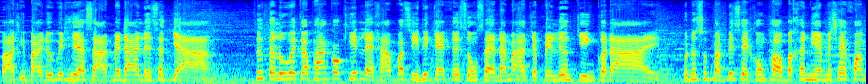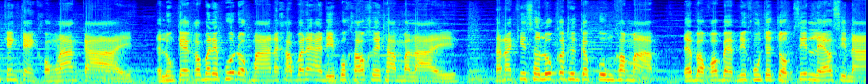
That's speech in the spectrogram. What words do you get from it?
ก็อธิบายด้วยวิทยาศาสตร์ไม่ได้เลยสักอย่าง ซึ่งตาลูเวกพังก็คิดแหละครับว่าสิ่งที่แกเคยสงสัยนั้นมันอาจจะเป็นเรื่องจริงก็ได้ คุณสมบัติพิเศษของเผ่าบัคเนียไม่ใช่ความแข็งแกร่งของร่างกาย แต่ลุงแกก็ไม่ได้พูดออกมานะครับว่าในอดีตพวกเขาเคยทำอะไรทานาคิสรุกก็ถึงกับกุมขมับและบอกว่าแบบนี้คงจะจบสิ้นแล้วสินะ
